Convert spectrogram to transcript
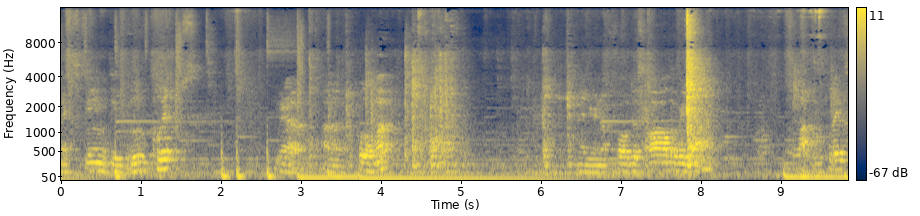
Next thing with these blue clips, you're gonna uh, pull them up. And then you're gonna fold this all the way down. Lock in place,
